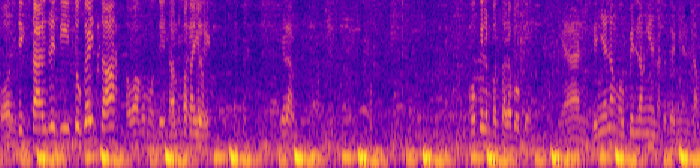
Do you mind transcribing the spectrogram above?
Oh, 600 dito, guys, ha? Hawakan mo din. Saan pa kayo? Okay lang. Okay lang ba talabog yan? Yan, ganyan lang, open lang yan, nakaganyan lang.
